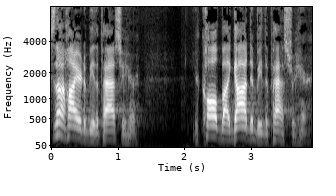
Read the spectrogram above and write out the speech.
He's not hired to be the pastor here. You're called by God to be the pastor here.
